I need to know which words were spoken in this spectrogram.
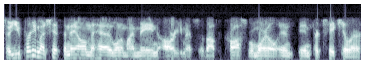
so you pretty much hit the nail on the head. One of my main arguments about the Cross Memorial in, in particular,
